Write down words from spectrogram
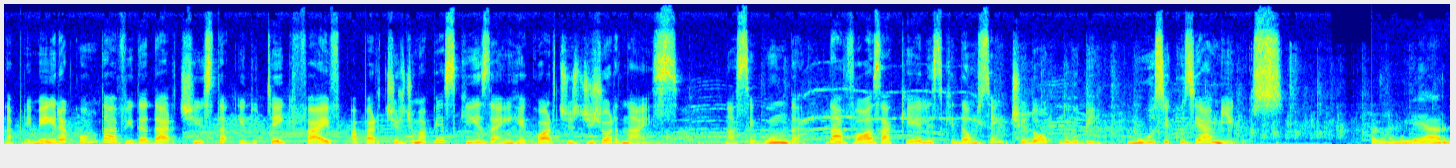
Na primeira, conta a vida da artista e do Take Five a partir de uma pesquisa em recortes de jornais. Na segunda, dá voz àqueles que dão sentido ao clube, músicos e amigos. Uma mulher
